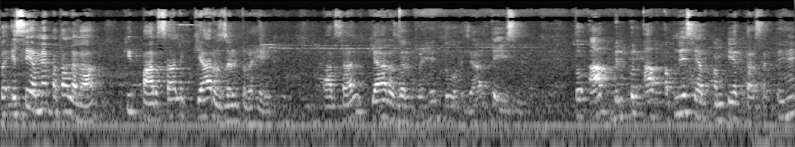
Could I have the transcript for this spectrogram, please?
तो इससे हमें पता लगा कि पारसाल क्या रिज़ल्ट रहे? पारसाल क्या रिज़ल्ट रहे? 2023 में। तो आप बिल्कुल आप अपने से आप कंपेयर कर सकते हैं।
